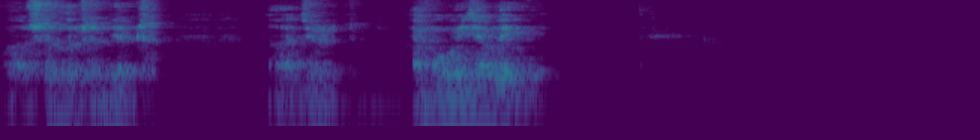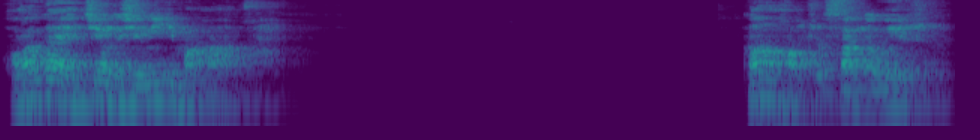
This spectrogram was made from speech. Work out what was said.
啊，申子辰见辰，啊，就是亥卯未见未。华盖将星一马，刚好是三个位置，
